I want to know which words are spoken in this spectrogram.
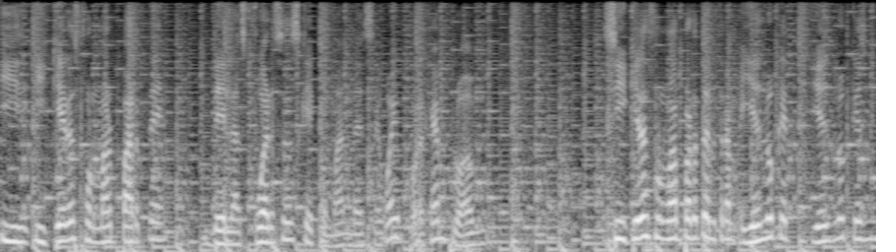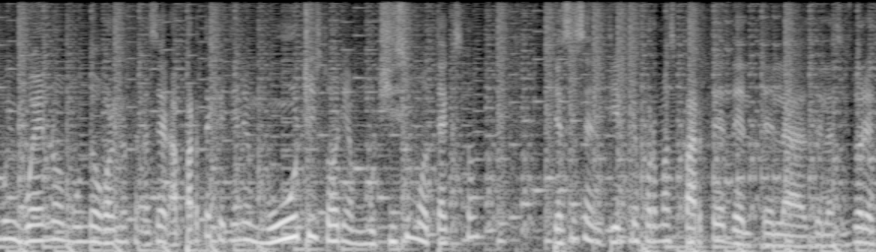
Y, y quieres formar parte de las fuerzas que comanda ese güey, por ejemplo. Si quieres formar parte del trama, y es lo que, y es lo que es muy bueno Mundo de Warcraft en hacer, aparte que tiene mucha historia, muchísimo texto, te hace sentir que formas parte del- de, la- de las historias.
